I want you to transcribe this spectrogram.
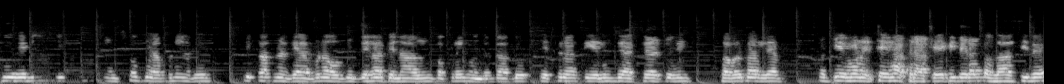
ਫਿਰ ਇਹਦੀ ਇੰਸਟੋ ਗੈਪ ਬਣਾ ਕੇ ਇੱਕ ਆਪਣਾ ਗੈਪ ਬਣਾਓ, ਦੂਜੇ ਹੱਥ ਦੇ ਨਾਲ ਉਹਨੂੰ ਕੱਪੜੇ ਨੂੰ ਅੰਦਰ ਕਰ ਦਿਓ। ਇਸ ਤਰ੍ਹਾਂ ਅਸੀਂ ਇਹਨੂੰ ਬੈਕ ਸਾਈਡ ਤੋਂ ਵੀ ਕਵਰ ਕਰ ਲਿਆ। ਅੱਗੇ ਹੁਣ ਇੱਥੇ ਹੱਥ ਰੱਖ ਕਿ ਜਿਹੜਾ ਪੱਲਾ ਸੀ ਤੇ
